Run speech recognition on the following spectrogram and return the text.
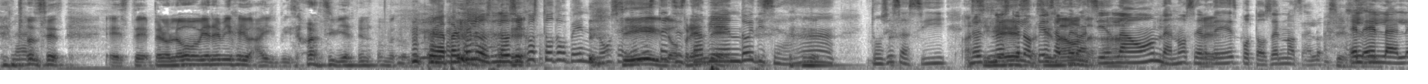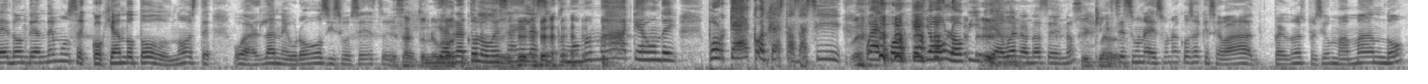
Entonces, este, pero luego viene mi hija y yo, ay, ahora sí viene, ¿no? Mejor Pero aparte los, los hijos todo ven, ¿no? O sea, Sí, lo se está viendo y dice, ah, entonces así. No, Así es, no es que lo piensa, pero onda, así es la onda, ¿no? Ser Eh. déspota o ser, no sé, Sí, sí, el, el- donde andemos cojeando todos, ¿no? Este, o es la neurosis o es esto. Exacto, Y al rato lo ves a él así como, mamá, ¿qué onda? ¿Por qué contestas así? Pues porque yo lo vivía. Bueno, no sé, ¿no? Sí, claro. Esta es una, es una cosa que se va, perdón la expresión, mamando,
